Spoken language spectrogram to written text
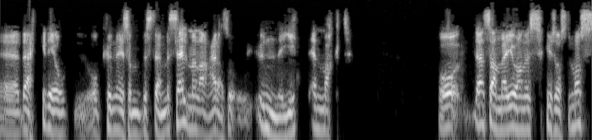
Eh, det er ikke det å, å kunne liksom bestemme selv, men er altså undergitt en makt. Og Den samme Johannes Chrysostomos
